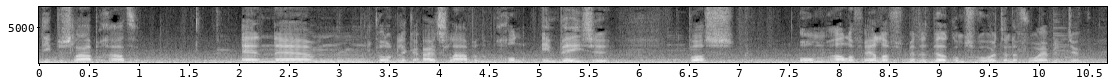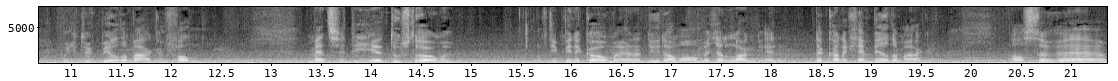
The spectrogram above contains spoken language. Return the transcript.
Diepe slapen gehad. En um, ik kon ook lekker uitslapen. Het begon in wezen pas om half elf met het welkomstwoord. En daarvoor heb je natuurlijk moet je natuurlijk beelden maken van mensen die uh, toestromen of die binnenkomen. En dat duurt allemaal een beetje lang en daar kan ik geen beelden maken. als er, ehm,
